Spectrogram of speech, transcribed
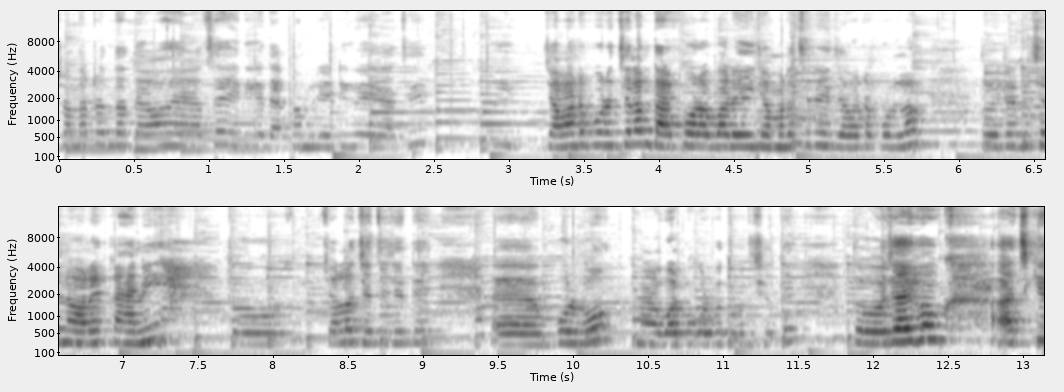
সন্ধ্যা টন্ধ্যা দেওয়া হয়ে গেছে এইদিকে দেখো আমি রেডি হয়ে গেছি। জামাটা পরেছিলাম, তারপর আবার এই জামাটা ছেড়ে এই জামাটা পরলাম। তো এটার পিছনে অনেক কাহিনি। তো চলো যেতে যেতে বলব গল্প করব তোমাদের সাথে। তো যাই হোক, আজকে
